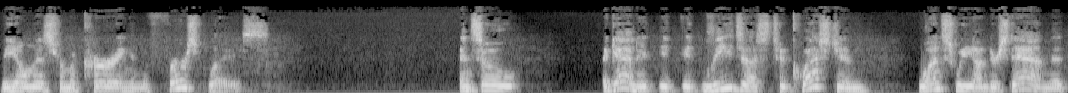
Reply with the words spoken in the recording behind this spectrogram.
the illness from occurring in the first place? And so, again, it, it, it leads us to question once we understand that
